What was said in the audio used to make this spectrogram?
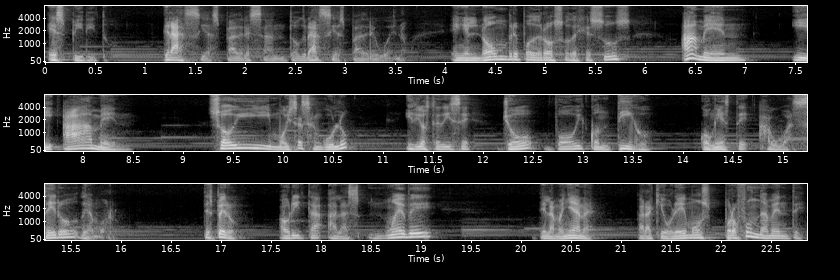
Espíritu. Gracias, Padre Santo. Gracias, Padre bueno. En el nombre poderoso de Jesús. Amén y amén. Soy Moisés Angulo y Dios te dice, yo voy contigo con este aguacero de amor. Te espero ahorita a las nueve de la mañana para que oremos profundamente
